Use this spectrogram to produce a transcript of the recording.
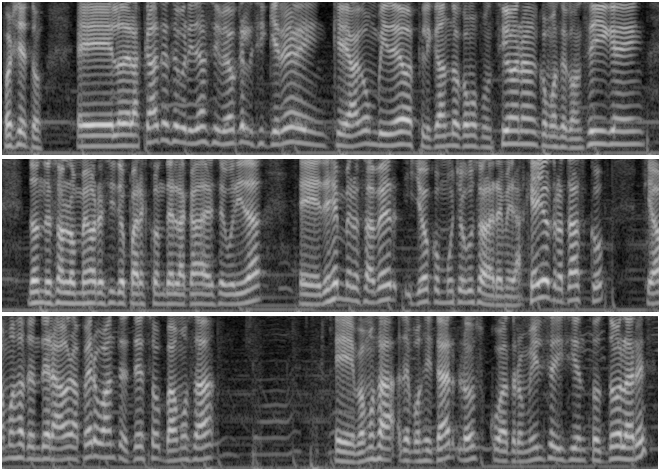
Por cierto, eh, lo de las cajas de seguridad, si veo que si quieren que haga un video explicando cómo funcionan, cómo se consiguen, dónde son los mejores sitios para esconder la caja de seguridad, eh, déjenmelo saber y yo con mucho gusto lo haré. Mira, aquí hay otro atasco que vamos a atender ahora, pero antes de eso vamos a eh, vamos a depositar los 4.600 dólares.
